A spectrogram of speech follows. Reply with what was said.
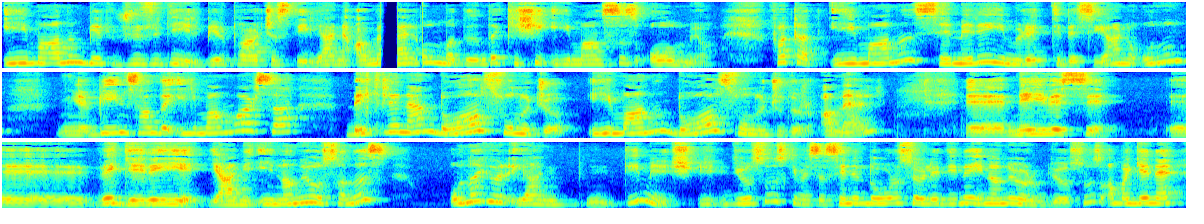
imanın bir cüzü değil, bir parçası değil. Yani amel olmadığında kişi imansız olmuyor. Fakat imanın semere-i mürettibesi yani onun bir insanda iman varsa beklenen doğal sonucu, imanın doğal sonucudur amel, e, meyvesi e, ve gereği. Yani inanıyorsanız ona göre yani değil mi diyorsunuz ki mesela senin doğru söylediğine inanıyorum diyorsunuz ama gene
